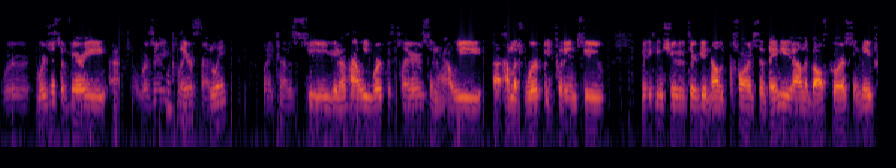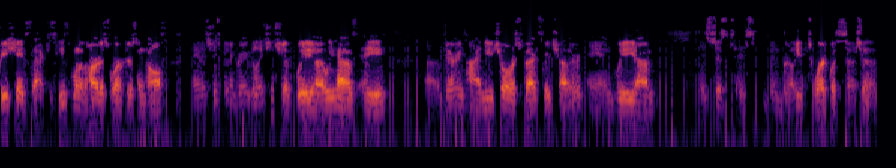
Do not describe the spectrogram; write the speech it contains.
we're we're just a very uh, we're very player friendly when it comes to you know how we work with players and how we uh, how much work we put into making sure that they're getting all the performance that they need on the golf course. And he appreciates that because he's one of the hardest workers in golf and it's just been a great relationship. We uh, we have a uh, very high mutual respect for each other, and we um, it's just it's been brilliant to work with such a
